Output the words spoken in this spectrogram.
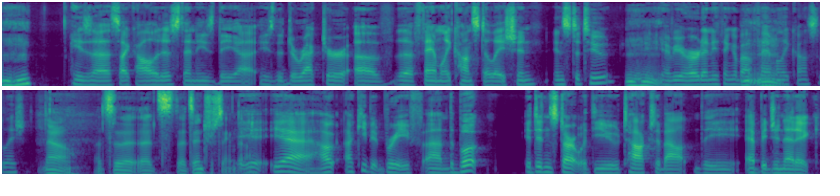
Mm-hmm. He's a psychologist and he's the uh, he's the director of the Family Constellation Institute. Mm-hmm. Have you heard anything about family constellations? No, that's uh that's that's interesting. Though. Yeah, I'll, I'll keep it brief. Um, the book "It Didn't Start with You" talks about the epigenetic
